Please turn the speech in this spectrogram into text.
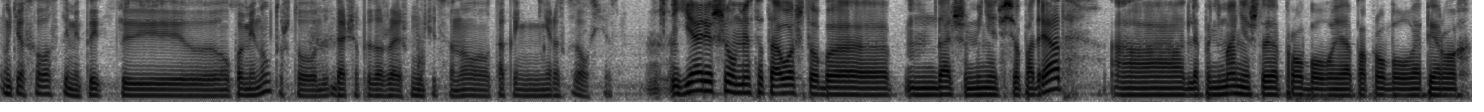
у тебя с холостыми? Ты, ты упомянул то, что дальше продолжаешь мучиться, но так и не рассказал сейчас. Я решил вместо того, чтобы дальше менять все подряд, А для понимания, что я пробовал, я попробовал, во-первых,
